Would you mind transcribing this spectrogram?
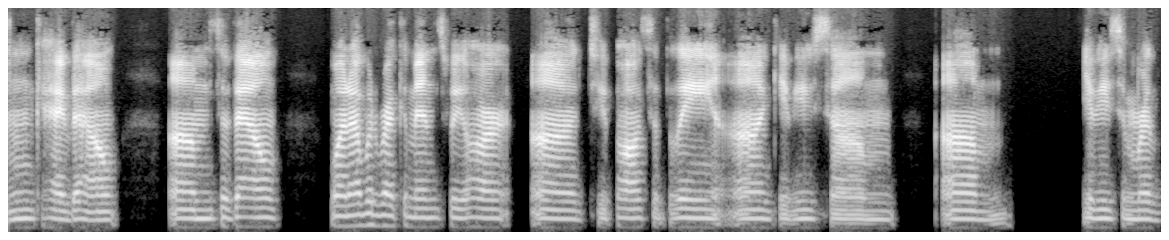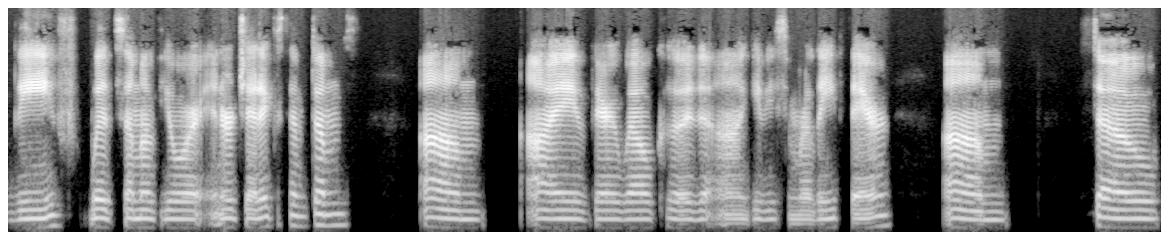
Okay, Val. Um, so Val, what I would recommend, sweetheart, uh, to possibly uh, give you some um, give you some relief with some of your energetic symptoms. Um, I very well could uh, give you some relief there. Um, so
